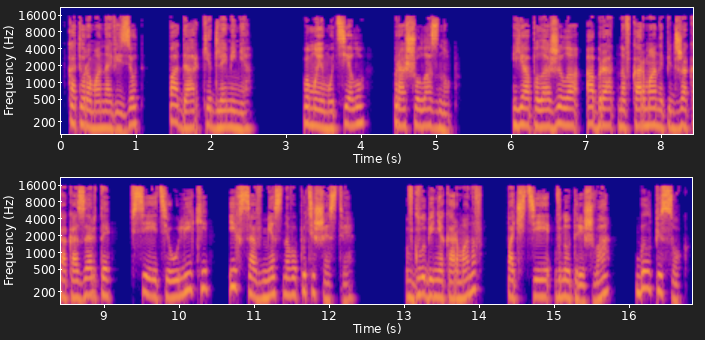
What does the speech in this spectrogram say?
в котором она везет подарки для меня. По моему телу прошел озноб. Я положила обратно в карманы пиджака Казерты все эти улики их совместного путешествия. В глубине карманов, почти внутри шва, был песок.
